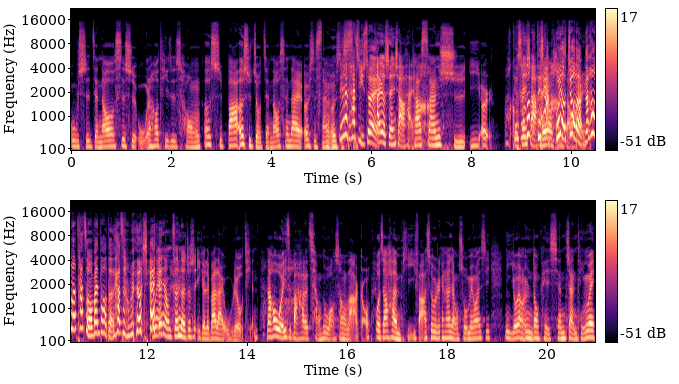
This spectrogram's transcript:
五十减到四十五，然后体脂从二十八、二十九减到现在二十三、二十等一下他几岁？他有生小孩吗，他三十一二。哦有生小孩等一下，没有我有救了。然后呢？他怎么办到的？他怎么办到现在？我跟你讲，真的就是一个礼拜来五六天，然后我一直把他的强度往上拉高。我知道他很疲乏，所以我就跟他讲说，没关系，你有氧运动可以先暂停，因为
